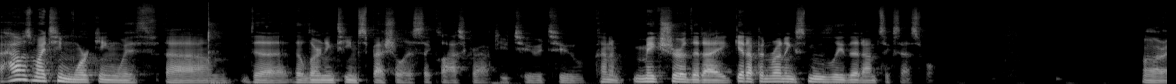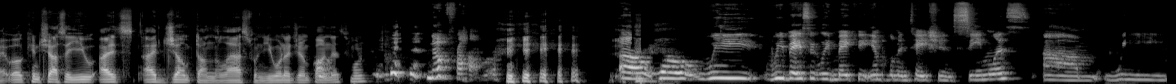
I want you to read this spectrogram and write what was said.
How is my team working with um, the the learning team specialists at Classcraft U2 to kind of make sure that I get up and running smoothly, that I'm successful? All right. Well, Kinshasa, you I I jumped on the last one. You want to jump on this one? no problem. uh, well, we we basically make the implementation seamless. Um, we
